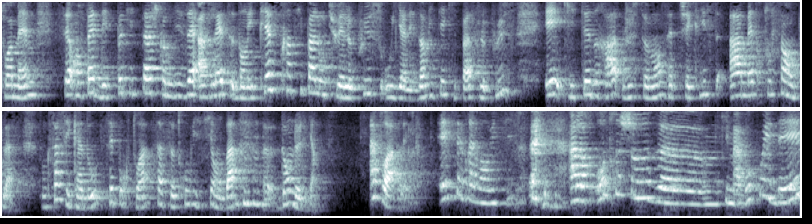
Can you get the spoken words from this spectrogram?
toi-même. C'est en fait des petites tâches, comme disait Arlette, dans les pièces principales où tu es le plus, où il y a les invités qui passent le plus, et qui t'aidera justement cette checklist à mettre tout ça en place. Donc ça c'est cadeau, c'est pour toi, ça se trouve ici en bas euh, dans le lien. À toi Arlette. Et c'est vraiment utile. Alors, autre chose euh, qui m'a beaucoup aidée,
